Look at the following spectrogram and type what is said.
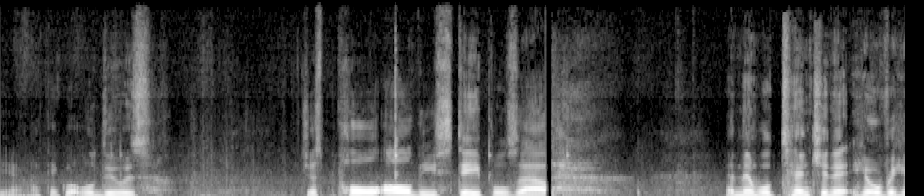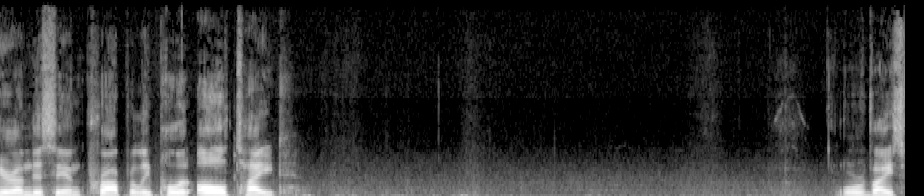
yeah, I think what we'll do is just pull all these staples out and then we'll tension it over here on this end properly, pull it all tight. Or vice.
